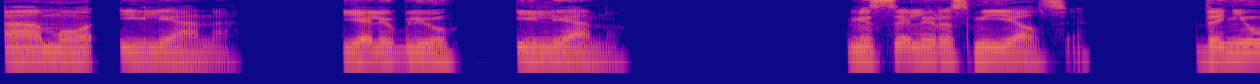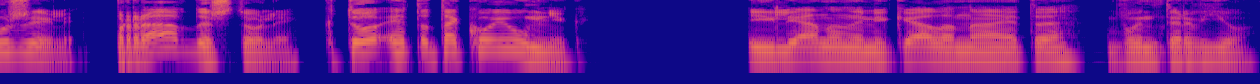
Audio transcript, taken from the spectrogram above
«Амо Ильяна». «Я люблю Ильяну». Миссель рассмеялся. «Да неужели? Правда, что ли? Кто это такой умник?» Ильяна намекала на это в интервью.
